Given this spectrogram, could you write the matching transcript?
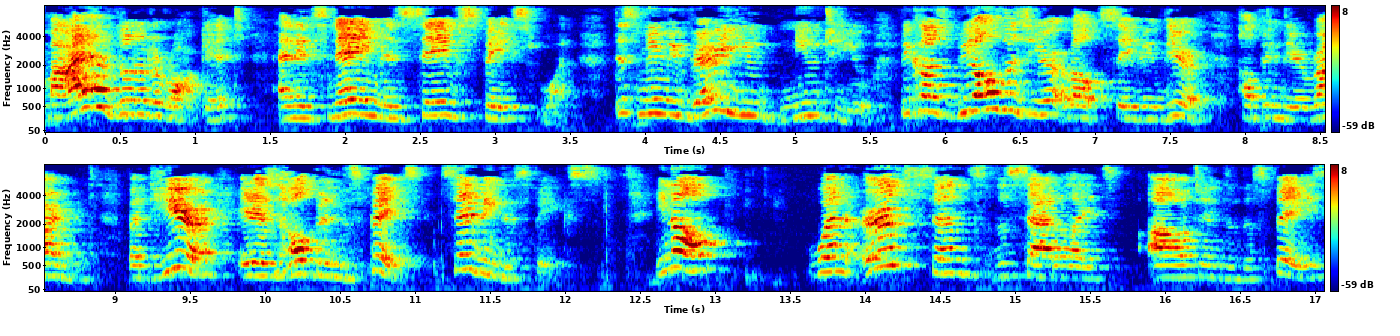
I have built a rocket and its name is Save Space One. This may be very new to you because we always hear about saving the earth, helping the environment. But here, it is helping the space, saving the space. You know, when Earth sends the satellites out into the space,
